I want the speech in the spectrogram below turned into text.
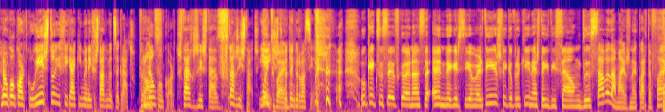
Não concordo com isto e fica aqui manifestado o meu desagrado. Pronto. Não concordo. Está registado. Está registado. E é Muito isto bem. que eu tenho para vocês. O que é que sucede com a nossa Ana Garcia Martins? Fica por aqui nesta edição de sábado, há mais na quarta-feira.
